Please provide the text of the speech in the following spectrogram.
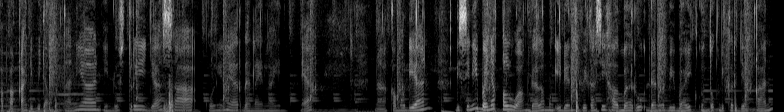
Apakah di bidang pertanian, industri, jasa, kuliner dan lain-lain ya. Nah, kemudian di sini banyak peluang dalam mengidentifikasi hal baru dan lebih baik untuk dikerjakan.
